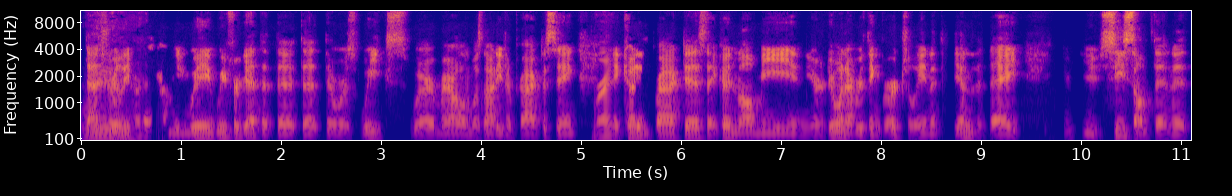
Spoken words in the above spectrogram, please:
that's really, really i mean we we forget that the, that there was weeks where maryland was not even practicing. Right. They couldn't practice they couldn't all meet and you're doing everything virtually and at the end of the day you, you see something it,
